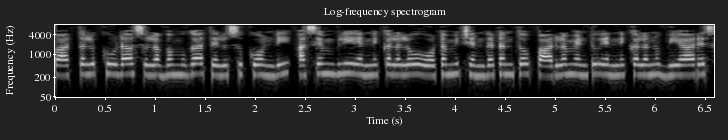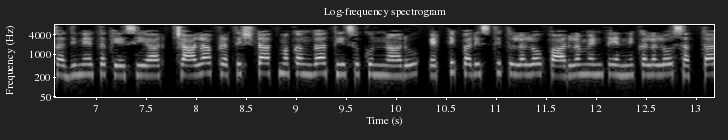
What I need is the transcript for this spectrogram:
వార్తలు కూడా సులభముగా తెలుసుకోండి. అసెంబ్లీ ఎన్నికలలో ఓటమి చెందటంతో పార్లమెంటు ఎన్నికలను బీఆర్ఎస్ అధినేత కేసీఆర్ చాలా ప్రతిష్టాత్మకంగా తీసుకున్నారు. ఎట్టి పరిస్థితులలో పార్లమెంట్ ఎన్నికలలో సత్తా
